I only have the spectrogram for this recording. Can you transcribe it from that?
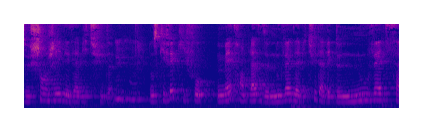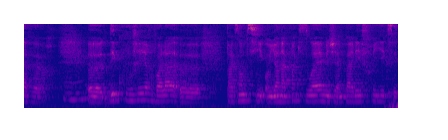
de changer des habitudes. Mhm. Donc, ce qui fait qu'il faut mettre en place de nouvelles habitudes avec de nouvelles saveurs. Mhm. Euh, découvrir, voilà, euh, par exemple, si il y en a plein qui disent ouais, mais j'aime pas les fruits, etc.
